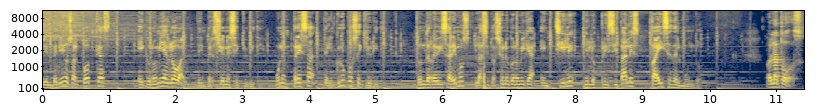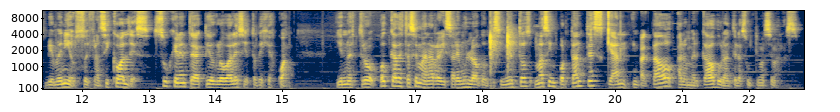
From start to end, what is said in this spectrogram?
Bienvenidos al podcast Economía Global de Inversiones Security, una empresa del grupo Security, donde revisaremos la situación económica en Chile y en los principales países del mundo. Hola a todos, bienvenidos. Soy Francisco Valdés, subgerente de activos globales y estrategias Quant. Y en nuestro podcast de esta semana revisaremos los acontecimientos más importantes que han impactado a los mercados durante las últimas semanas.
